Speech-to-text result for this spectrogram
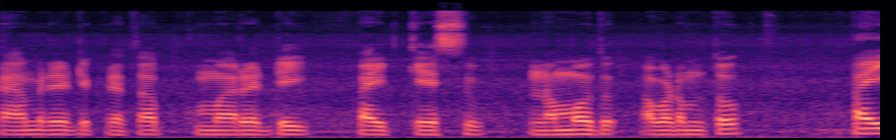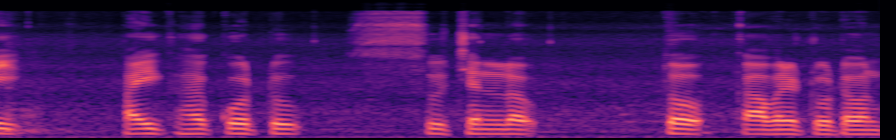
రామిరెడ్డి ప్రతాప్ కుమార్ రెడ్డిపై కేసు నమోదు అవడంతో పై పై హైకోర్టు తో కావలి టూ టౌన్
